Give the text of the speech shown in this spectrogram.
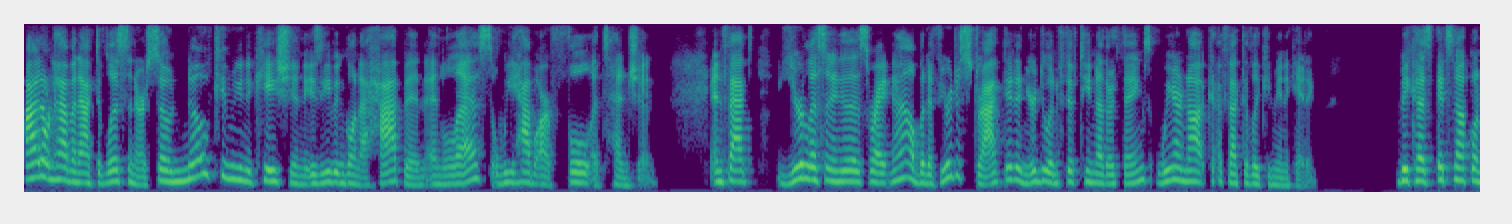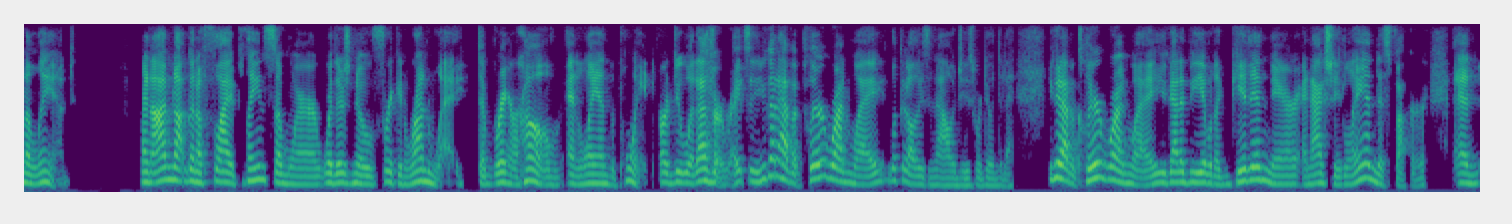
I don't have an active listener. So no communication is even going to happen unless we have our full attention. In fact, you're listening to this right now, but if you're distracted and you're doing 15 other things, we are not effectively communicating because it's not going to land. And I'm not going to fly a plane somewhere where there's no freaking runway to bring her home and land the point or do whatever, right? So you got to have a clear runway. Look at all these analogies we're doing today. You got to have a clear runway. You got to be able to get in there and actually land this fucker and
